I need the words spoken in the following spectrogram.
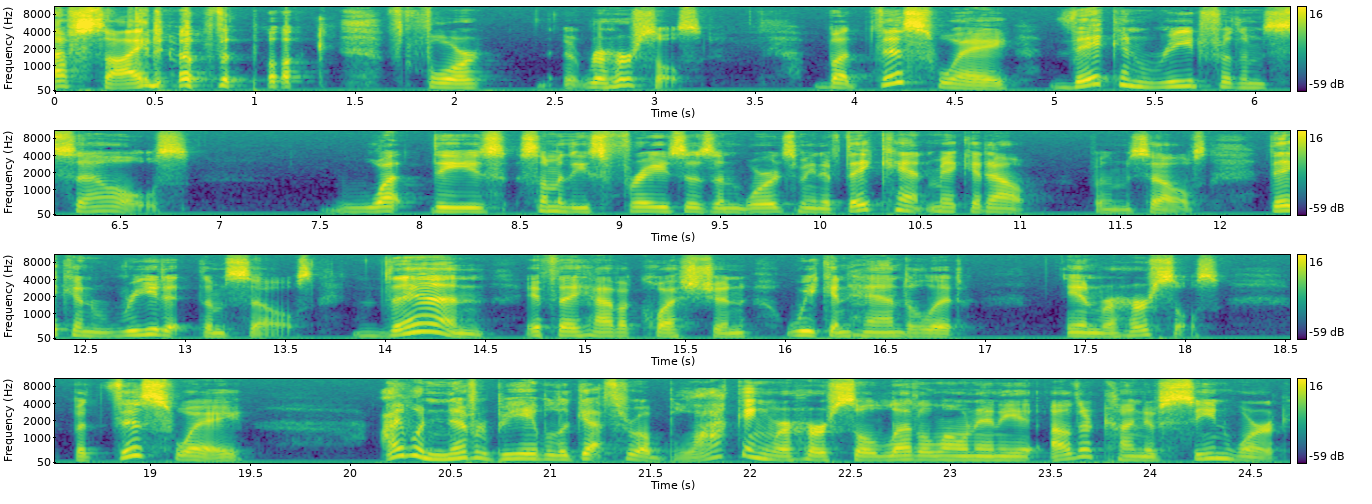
left side of the book for rehearsals. But this way, they can read for themselves what these some of these phrases and words mean. If they can't make it out for themselves, they can read it themselves. Then, if they have a question, we can handle it in rehearsals. But this way, I would never be able to get through a blocking rehearsal, let alone any other kind of scene work,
